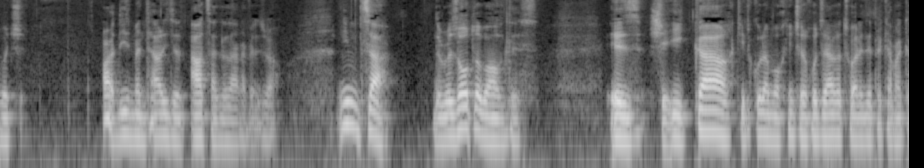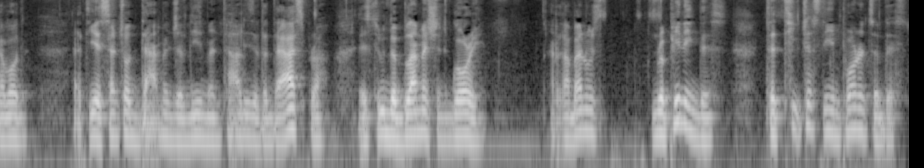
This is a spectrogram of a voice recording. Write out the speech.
which are these mentalities outside the land of Israel. Nimtza, the result of all of this is that the essential damage of these mentalities of the diaspora is through the blemish and glory. And Rabbanu is repeating this to teach us the importance of this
